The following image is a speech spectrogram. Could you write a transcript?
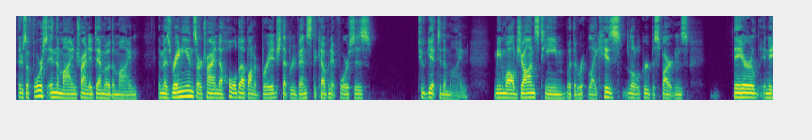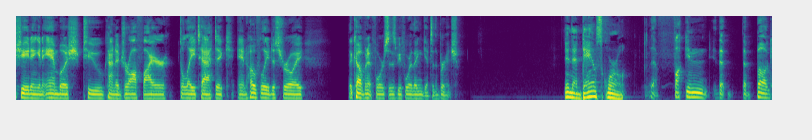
there's a force in the mine trying to demo the mine. The Mesranians are trying to hold up on a bridge that prevents the Covenant forces to get to the mine. Meanwhile, John's team, with the like his little group of Spartans, they're initiating an ambush to kind of draw fire, delay tactic, and hopefully destroy the Covenant forces before they can get to the bridge. And that damn squirrel. That fucking that that bug.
